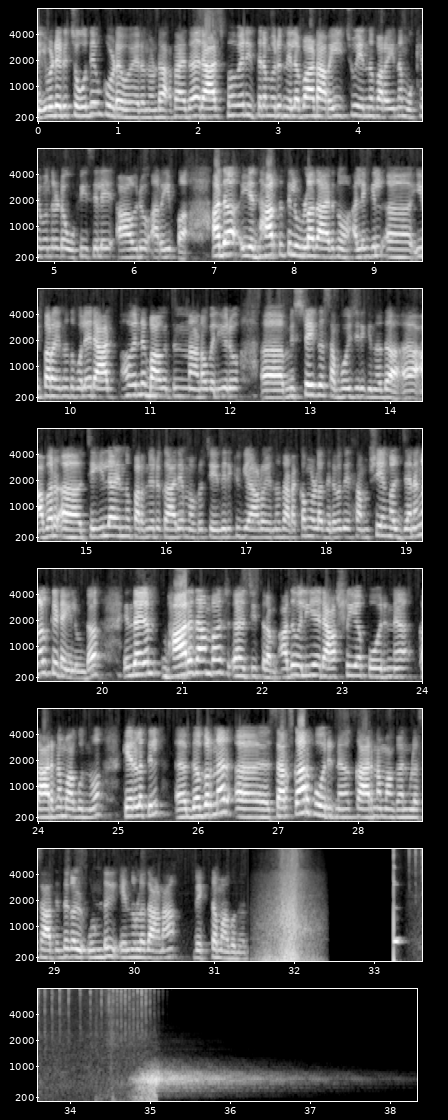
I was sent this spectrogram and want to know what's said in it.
ഇവിടെ ഒരു ചോദ്യം കൂടെ ഉയരുന്നുണ്ട്. അതായത് രാജ്ഭവൻ ഇത്തരം ഒരു നിലപാട് അറിയിച്ചു എന്ന് പറയുന്ന മുഖ്യമന്ത്രിയുടെ ഓഫീസിലെ ആ ഒരു അറിയിപ്പ് അത് യഥാർത്ഥത്തിൽ ഉള്ളതായിരുന്നോ അല്ലെങ്കിൽ ഈ പറയുന്നത് പോലെ രാജ്ഭവന്റെ ഭാഗത്തു നിന്നാണോ വലിയൊരു മിസ്റ്റേക്ക് സംഭവിച്ചിരിക്കുന്നത്? അവർ ചെയ്യില്ല എന്ന് പറഞ്ഞൊരു കാര്യം അവർ ചെയ്തിരിക്കുകയാണോ എന്നതടക്കമുള്ള നിരവധി സംശയങ്ങൾ ജനങ്ങൾക്കിടയിലുണ്ട്. എന്തായാലും ഭാരതാംബ ചിത്രം അത് വലിയ രാഷ്ട്രീയ പോരിന് കാരണമാകുന്നു. കേരളത്തിൽ ഗവർണർ സർക്കാർ പോരിന് കാരണമാകാനുള്ള സാധ്യതകൾ ഉണ്ട് എന്നുള്ളതാണ് വ്യക്തമാകുന്നത്.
